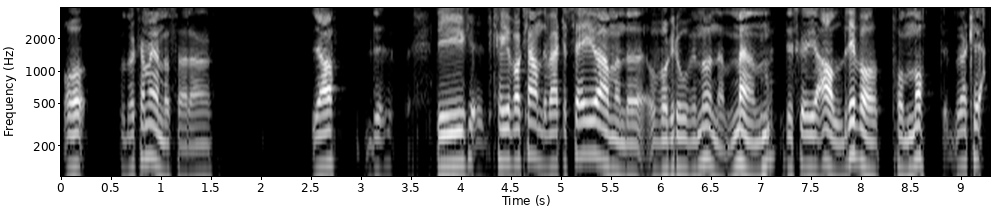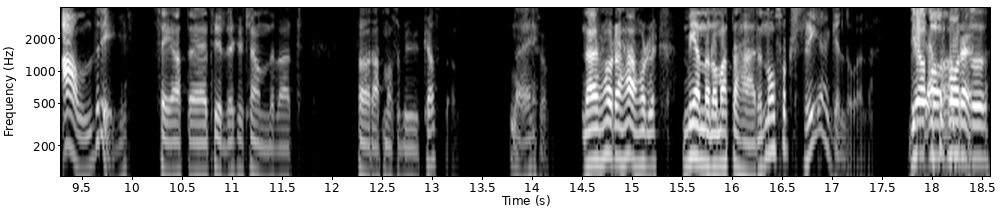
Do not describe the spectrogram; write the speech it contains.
Och, och då kan man ändå säga, ja, det, det, ju, det kan ju vara klandervärt i sig att använda och vara grov i munnen, men Mm. det ska ju aldrig vara på något, man kan ju aldrig säga att det är tillräckligt klandervärt för att man ska bli utkastad. Nej. Liksom. När har det här, har du, menar de att det här är någon sorts regel då eller? Ja, alltså, alltså, var det-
